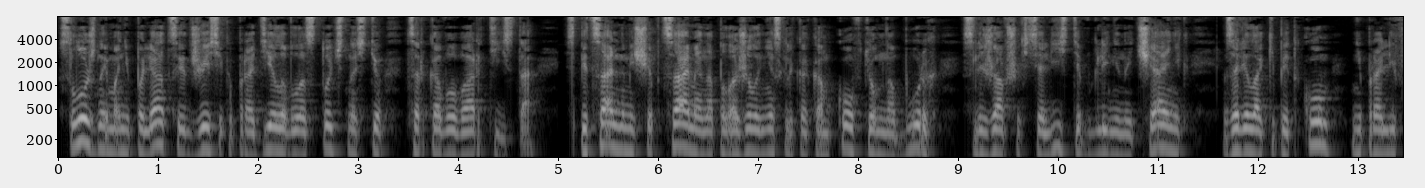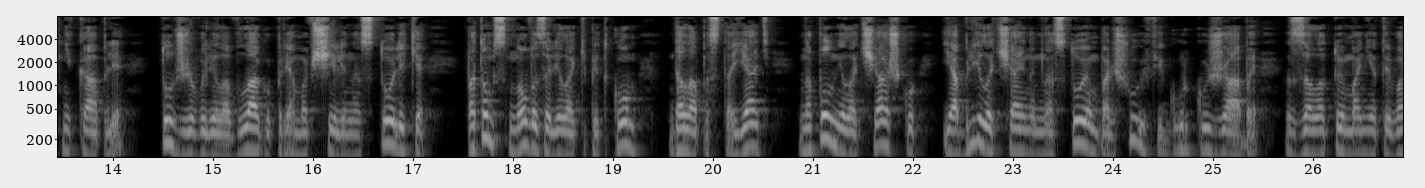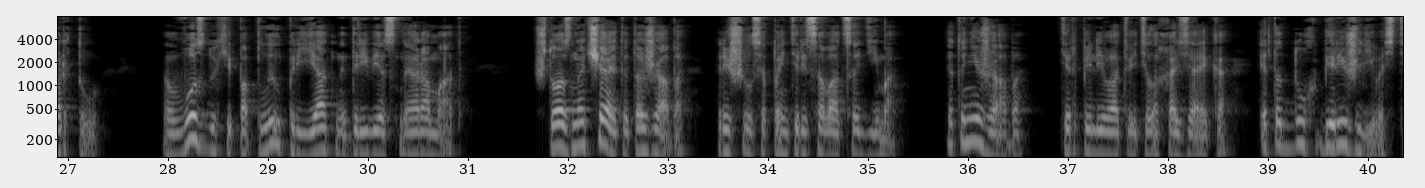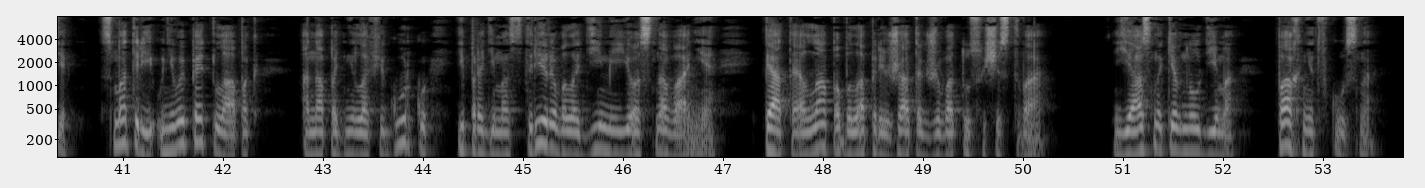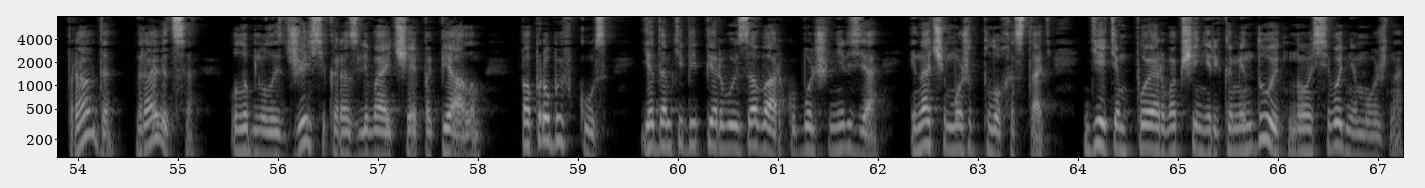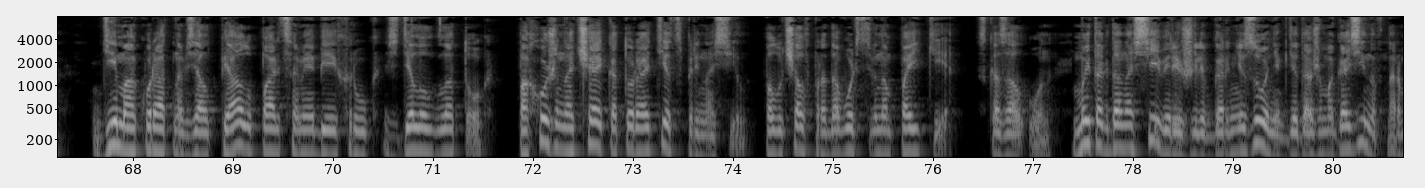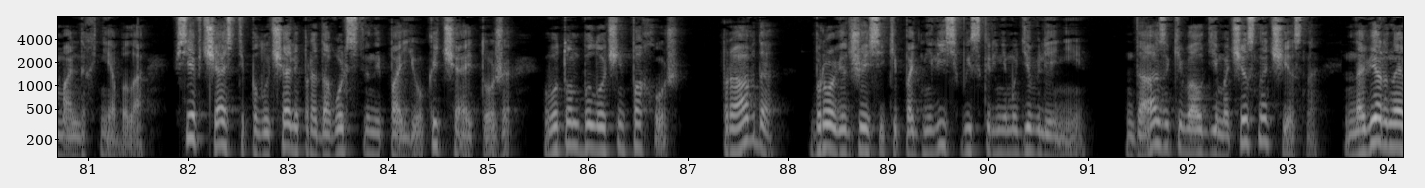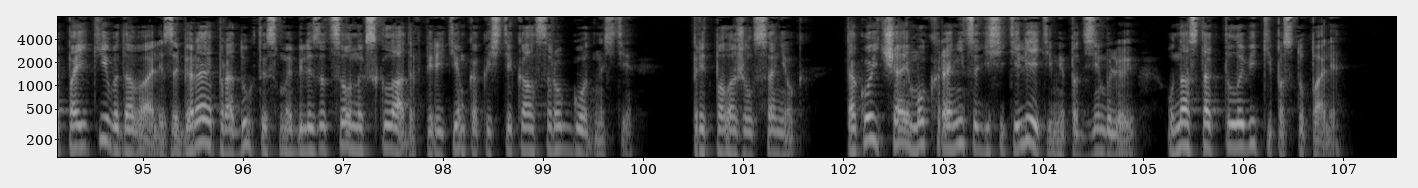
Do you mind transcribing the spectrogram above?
Сложные манипуляции Джессика проделывала с точностью циркового артиста. Специальными щипцами она положила несколько комков темно-бурых, слежавшихся листьев в глиняный чайник, залила кипятком, не пролив ни капли, тут же вылила влагу прямо в щели на столике, потом снова залила кипятком, дала постоять, наполнила чашку и облила чайным настоем большую фигурку жабы с золотой монетой во рту. В воздухе поплыл приятный древесный аромат. «Что означает эта жаба?» – решился поинтересоваться Дима. «Это не жаба», – терпеливо ответила хозяйка. «Это дух бережливости. Смотри, у него пять лапок». Она подняла фигурку и продемонстрировала Диме ее основание. Пятая лапа была прижата к животу существа. «Ясно», – кивнул Дима. «Пахнет вкусно. Правда? Нравится?» – улыбнулась Джессика, разливая чай по пиалам. «Попробуй вкус. Я дам тебе первую заварку, больше нельзя, иначе может плохо стать. Детям пуэр вообще не рекомендуют, но сегодня можно». Дима аккуратно взял пиалу пальцами обеих рук, сделал глоток. «Похоже на чай, который отец приносил, получал в продовольственном пайке», – сказал он. «Мы тогда на севере жили в гарнизоне, где даже магазинов нормальных не было. Все в части получали продовольственный паек и чай тоже». Вот он был очень похож. Правда? Брови Джессики поднялись в искреннем удивлении. Да, закивал Дима, честно-честно. Наверное, пайки выдавали, забирая продукты с мобилизационных складов перед тем, как истекал срок годности, предположил Санек. Такой чай мог храниться десятилетиями под землей. У нас так тыловики поступали».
